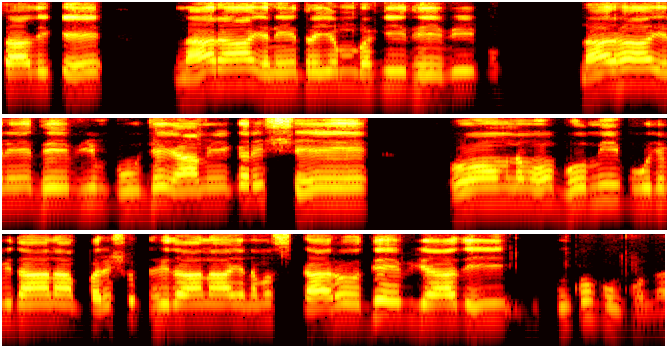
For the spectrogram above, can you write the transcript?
సాధికే నారాయణే త్రయంబకీ దేవి. నారాయణే దేవీం పూజయామి కరిష్యే. ఓం నమో భూమి పూజ విధాన పరిశుద్ధ విధానాయ నమస్కారో దేవ్యాది. ఇంకో కుంకుమ ఉందా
